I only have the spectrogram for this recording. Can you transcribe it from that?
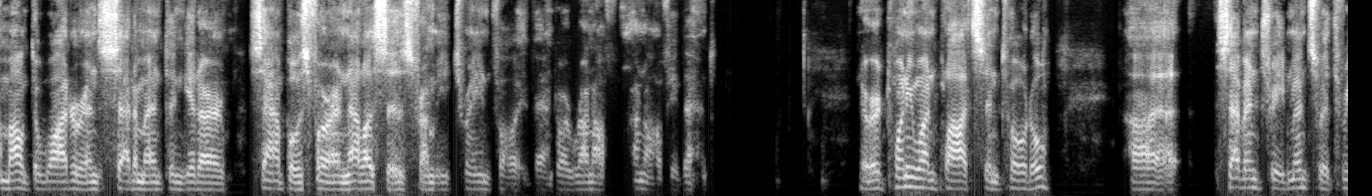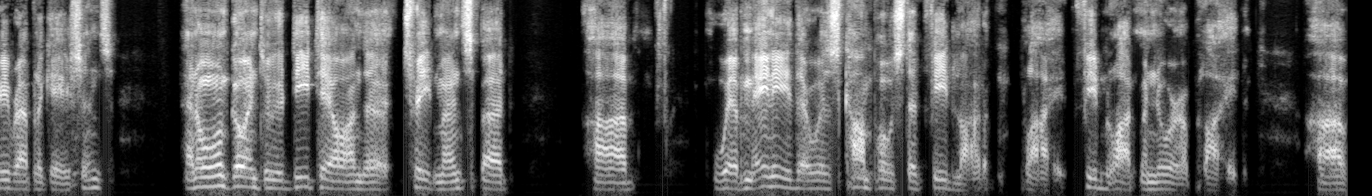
amount of water and sediment and get our samples for analysis from each rainfall event or runoff, runoff event. There are 21 plots in total, uh, seven treatments with three replications. And I won't go into detail on the treatments, but uh, with many, there was composted feedlot applied, feedlot manure applied uh,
